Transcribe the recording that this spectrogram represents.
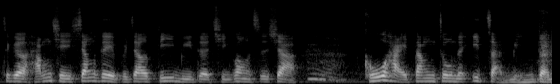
这个行情相对比较低迷的情况之下，嗯，股海当中的一盏明灯，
